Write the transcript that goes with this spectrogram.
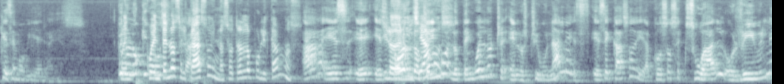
que se moviera eso. cuéntenos el caso y nosotros lo publicamos. Ah, es, eh, lo, tengo, lo tengo en, en los tribunales, ese caso de acoso sexual horrible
